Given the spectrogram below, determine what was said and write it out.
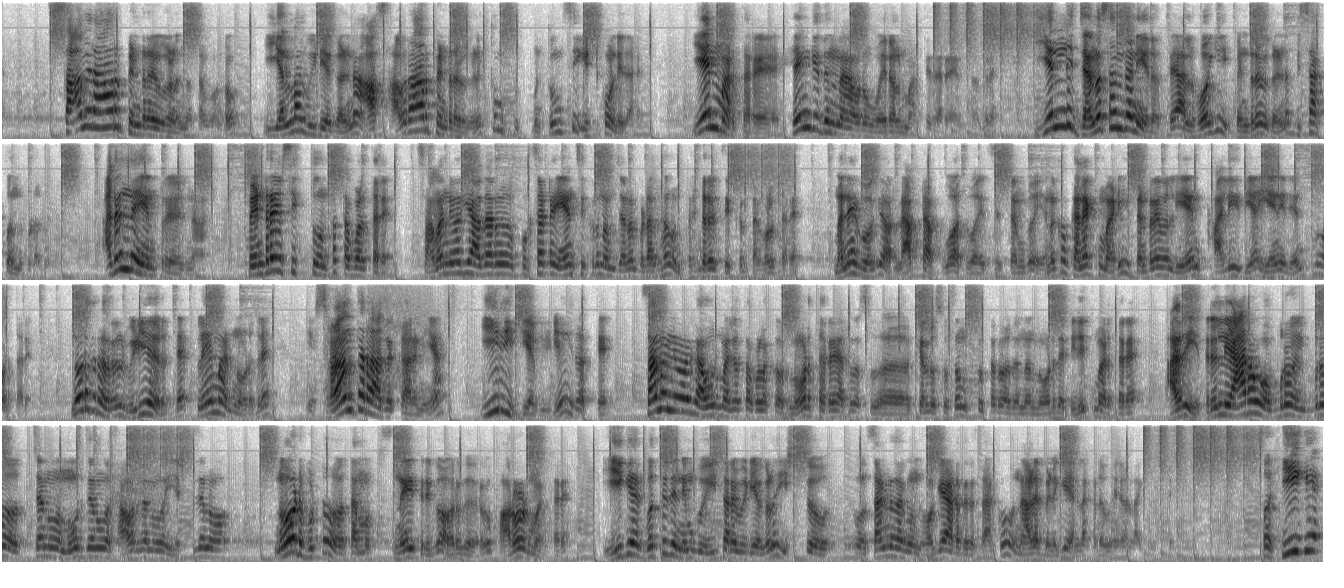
ಸಾವಿರಾರು ಪೆಂಡ್ರೈವ್ಗಳನ್ನು ತಗೊಂಡು ಈ ಎಲ್ಲ ವಿಡಿಯೋಗಳನ್ನ ಆ ಸಾವಿರಾರು ಪೆಂಡ್ರೈವ್ಗಳಿಗೆ ತುಂಬಿಸಿ ತುಂಬಿಸಿ ಇಟ್ಕೊಂಡಿದ್ದಾರೆ. ಏನು ಮಾಡ್ತಾರೆ? ಹೆಂಗ್ ಇದನ್ನ ಅವರು ವೈರಲ್ ಮಾಡ್ತಿದ್ದಾರೆ ಅಂತಂದ್ರೆ, ಎಲ್ಲಿ ಜನಸಂದಣಿ ಇರುತ್ತೆ, ಅಲ್ಲಿ ಹೋಗಿ ಈ ಪೆನ್ ಡ್ರೈವ್ಗಳನ್ನ ಬಿಸಾಕ್ ಬಂದ್ಬಿಡೋದು. ಅದರಿಂದ ಏನು ಪ್ರಯೋಜನ? ಪೆನ್ ಡ್ರೈವ್ ಸಿಕ್ತು ಅಂತ ತಗೊಳ್ತಾರೆ. ಸಾಮಾನ್ಯವಾಗಿ ಯಾವ್ದಾದ್ರು ಪುಕ್ಸಟ ಏನು ಸಿಕ್ಕರು ನಮ್ಮ ಜನ ಬಿಡಲ್ಲ, ಒಂದು ಪೆನ್ ಡ್ರೈವ್ ಸಿಕ್ಕರು ತಗೊಳ್ತಾರೆ. ಮನೆಗೆ ಹೋಗಿ ಅವ್ರ ಲ್ಯಾಪ್ಟಾಪ್ಗೋ ಅಥವಾ ಸಿಸ್ಟಮ್ಗೋ ಏನಕ್ಕೋ ಕನೆಕ್ಟ್ ಮಾಡಿ ಪೆನ್ ಡ್ರೈವಲ್ಲಿ ಏನು ಖಾಲಿ ಇದೆಯಾ ಏನಿದೆ ಅಂತ ನೋಡ್ತಾರೆ. ನೋಡಿದ್ರೆ ಅದರಲ್ಲಿ ವಿಡಿಯೋ ಇರುತ್ತೆ ಪ್ಲೇ ಮಾಡಿ ನೋಡಿದ್ರೆ ಹೆಸರಾಂತ ರಾಜಕಾರಣಿಯ ಈ ರೀತಿಯ ವಿಡಿಯೋ ಇರುತ್ತೆ. ಸಾಮಾನ್ಯವಾಗಿ ಅವ್ರ ಮಜಾ ತಗೊಳಕ್ಕೆ ಅವ್ರು ನೋಡ್ತಾರೆ, ಅಥವಾ ಕೆಲವು ಸುಸಂಸ್ಕೃತರು ಅದನ್ನು ನೋಡದೆ ಡಿಲೀಟ್ ಮಾಡ್ತಾರೆ. ಆದರೆ ಇದರಲ್ಲಿ ಯಾರೋ ಒಬ್ಬರು ಇಬ್ಬರು ಹತ್ತು ಜನವೋ, ನೂರು ಜನವೋ, ಸಾವಿರ ಜನವೋ, ಎಷ್ಟು ಜನವೋ ನೋಡ್ಬಿಟ್ಟು ತಮ್ಮ ಸ್ನೇಹಿತರಿಗೂ ಅವ್ರಿಗೂ ಫಾರ್ವರ್ಡ್ ಮಾಡ್ತಾರೆ. ಹೀಗೆ ಗೊತ್ತಿದೆ ನಿಮಗೂ ಈ ಥರ ವಿಡಿಯೋಗಳು ಇಷ್ಟು ಸಣ್ಣದಾಗಿ ಒಂದು ಹೊಗೆ ಆಡಿದ್ರೆ ಸಾಕು, ನಾಳೆ ಬೆಳಗ್ಗೆ ಎಲ್ಲ ಕಡೆ ವೈರಲ್ ಆಗಿರುತ್ತೆ. ಸೊ ಹೀಗೆ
